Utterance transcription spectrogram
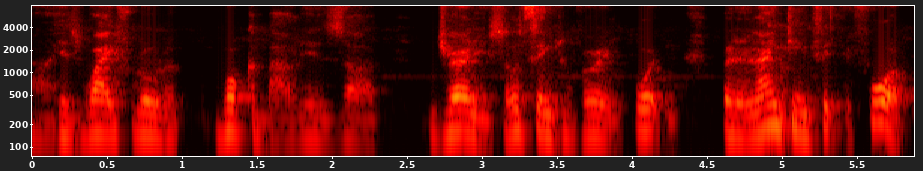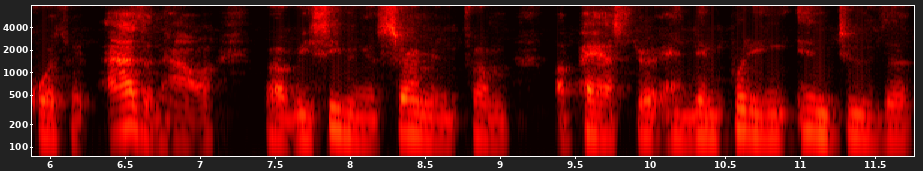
Uh, his wife wrote a book about his uh, journey. So those things were very important. But in 1954, of course, with Eisenhower uh, receiving a sermon from a pastor and then putting into the,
